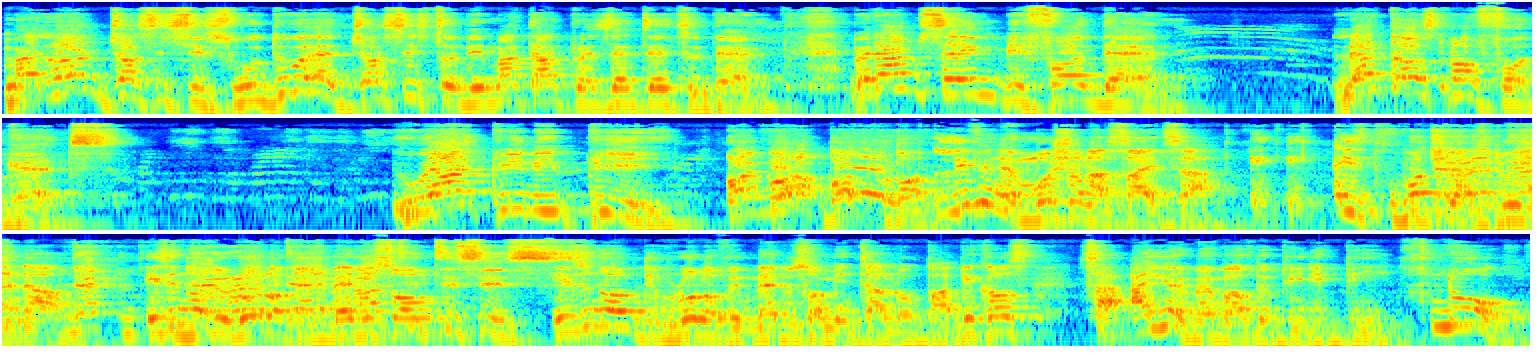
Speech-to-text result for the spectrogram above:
my Lord Justices will do a justice to the matter presented to them. But I'm saying before then, let us not forget, we are PDP on But, but, own. but leaving emotion aside, sir, i- i- is what you are doing now, the- is it not the the role of a antithesis. Is it not the role of a meddlesome interloper? Because, sir, are you a member of the PDP? No.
